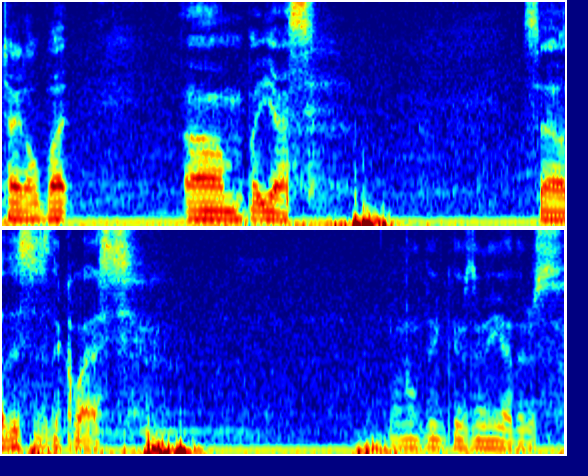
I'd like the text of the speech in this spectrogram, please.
title, but um, but yes. So this is the quest. I don't think there's any others.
